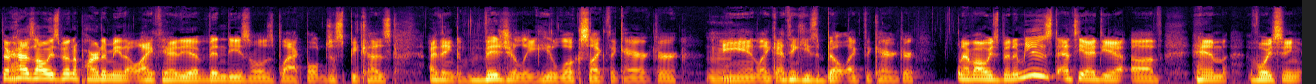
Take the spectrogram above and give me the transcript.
there has always been a part of me that liked the idea of Vin Diesel as Black Bolt, just because I think visually he looks like the character, Mm-hmm. and like I think he's built like the character. And I've always been amused at the idea of him voicing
